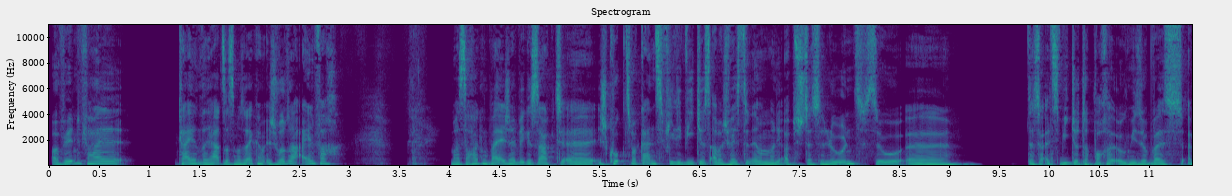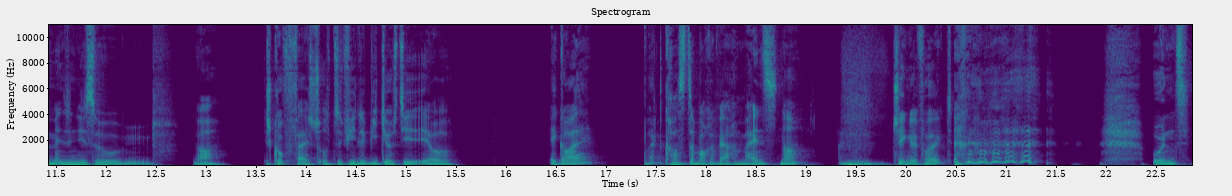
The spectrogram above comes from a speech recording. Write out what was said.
Auf jeden Fall gleich hinterher, dass man wegkommt. Ich würde einfach mal sagen, weil ich ja wie gesagt, äh, ich gucke zwar ganz viele Videos, aber ich weiß dann immer mal nicht, ob sich das lohnt, so äh, das als Video der Woche irgendwie so, weil es am Ende nicht so, ja, ich gucke vielleicht auch zu viele Videos, die eher egal. Podcast der Woche wäre meins, ne? Jingle folgt. Und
